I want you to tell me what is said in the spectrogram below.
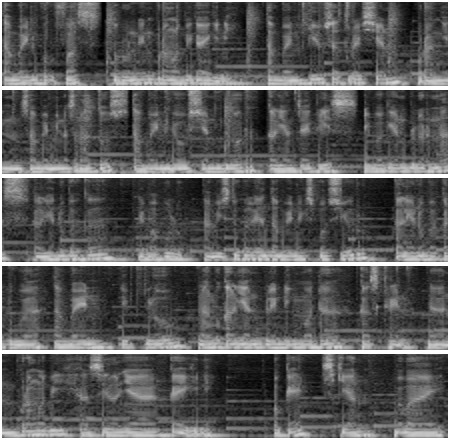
tambahin curves, turunin kurang lebih kayak gini. Tambahin hue saturation, kurangin sampai minus 100, tambahin Gaussian blur, kalian checklist. Di bagian blurriness, kalian ubah ke 50. Habis itu kalian tambahin exposure, kalian ubah kedua, tambahin deep glow, lalu kalian blending mode ke screen. Dan kurang lebih hasilnya kayak gini. Oke, sekian, bye-bye.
